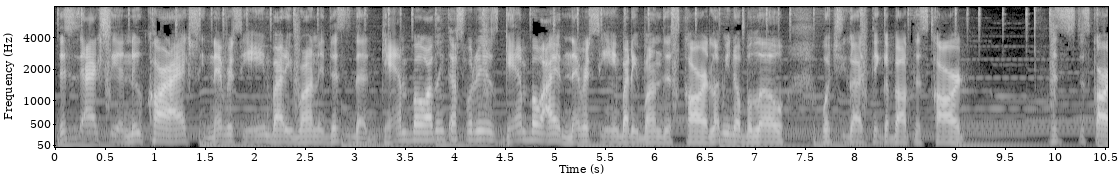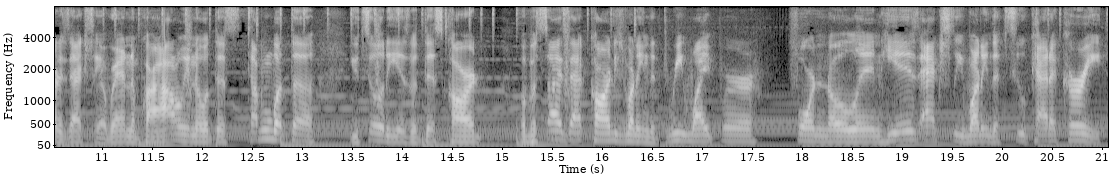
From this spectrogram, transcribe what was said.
This is actually a new card. I actually never see anybody run it. This is the Gambo. I think that's what it is. Gambo. I have never seen anybody run this card. Let me know below what you guys think about this card. This this card is actually a random card. I don't even know what this. Tell me what the utility is with this card. But besides that card, he's running the three Wyper for Nolan. He is actually running the two Katakuri.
